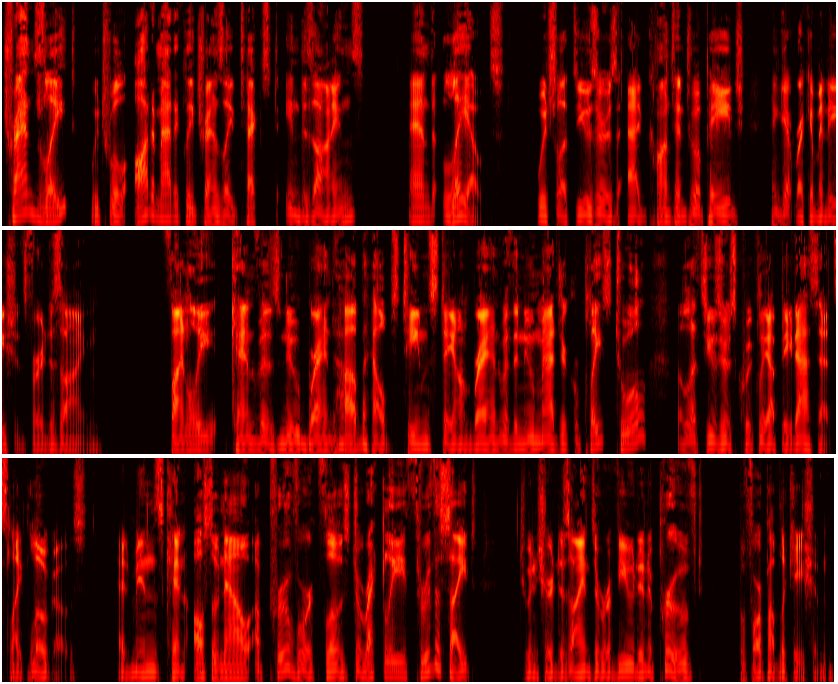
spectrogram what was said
Translate, which will automatically translate text in designs, and Layouts, which lets users add content to a page and get recommendations for a design. Finally, Canva's new brand hub helps teams stay on brand with a new Magic Replace tool that lets users quickly update assets like logos. Admins can also now approve workflows directly through the site to ensure designs are reviewed and approved before publication.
